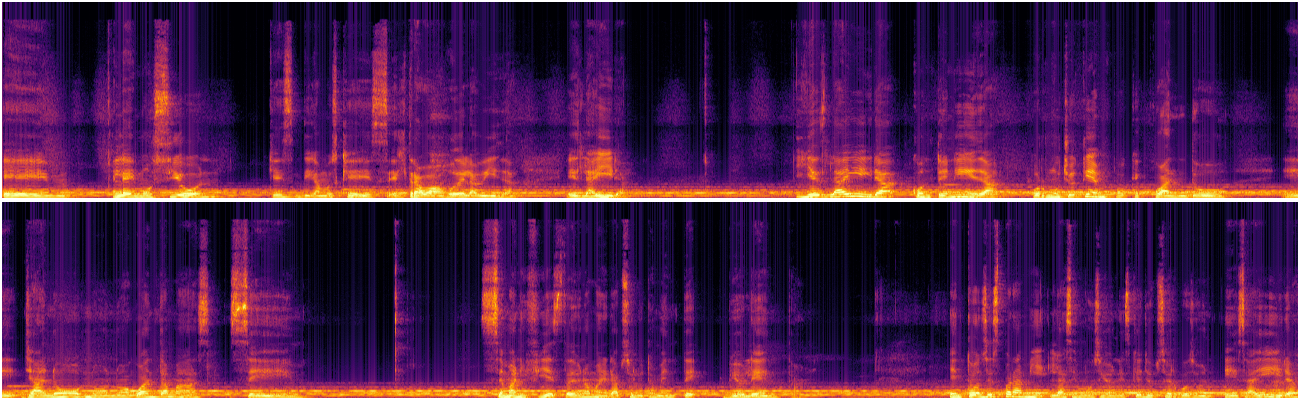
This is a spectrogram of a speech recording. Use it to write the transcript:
em, la emoción, que es, digamos que es el trabajo de la vida, es la ira. Y es la ira contenida por mucho tiempo que cuando eh, ya no, no, aguanta más, se, se manifiesta de una manera absolutamente violenta. Entonces para mí las emociones que yo observo son esa ira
